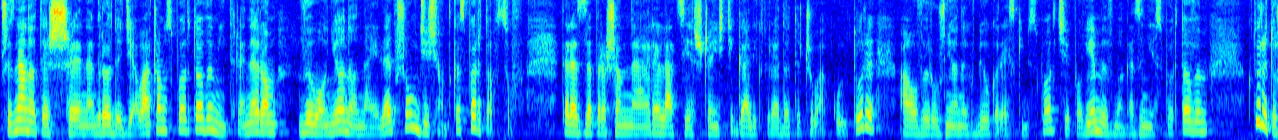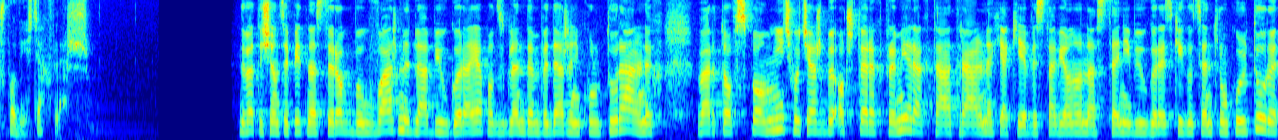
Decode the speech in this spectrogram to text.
Przyznano też e, nagrody działaczom sportowym i trenerom. Wyłoniono najlepszą dziesiątkę sportowców. Teraz zapraszam na relację z części gali, która dotyczyła kultury, a o wyróżnionych w biłgorajskim sporcie powiemy w magazynie sportowym, który tuż po wieściach Flash. éves. 2015 rok był ważny dla Biłgoraja pod względem wydarzeń kulturalnych. Warto wspomnieć chociażby o czterech premierach teatralnych, jakie wystawiono na scenie Biłgorajskiego Centrum Kultury.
